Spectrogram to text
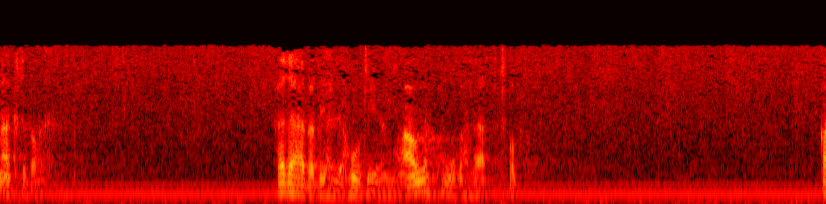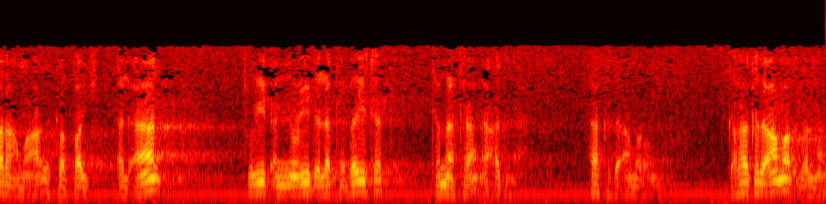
ما كتب غير فذهب بها اليهودي إلى معاوية وقال تفضل قرأ معاوية قال طيب الآن تريد أن نعيد لك بيتك كما كان أعدنا هكذا أمر عمر. قال هكذا أمر؟ قال نعم.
